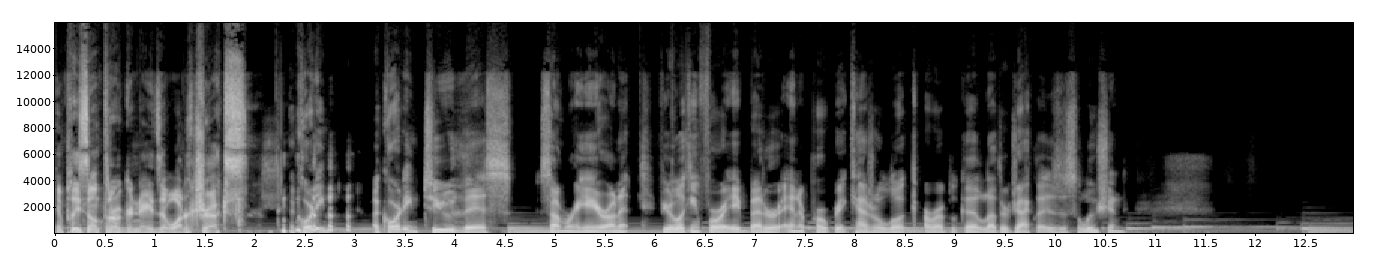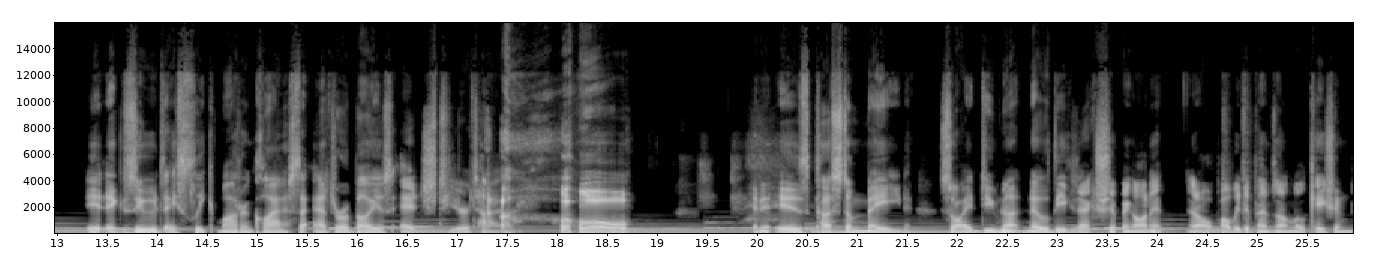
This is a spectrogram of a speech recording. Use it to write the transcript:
And please don't throw grenades at water trucks. according according to this summary here on it, if you're looking for a better and appropriate casual look, a replica leather jacket is a solution. It exudes a sleek modern class that adds a rebellious edge to your attire. Oh, and it is custom made. So I do not know the exact shipping on it. It all probably depends on location,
